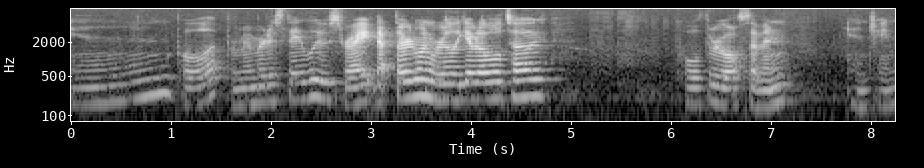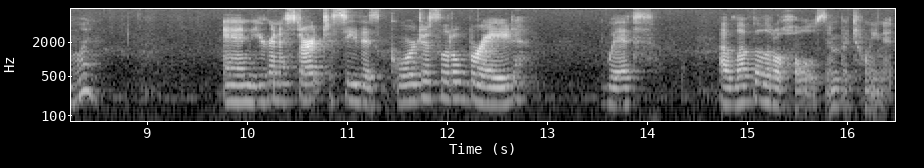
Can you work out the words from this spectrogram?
in, pull up. Remember to stay loose, right? That third one, really give it a little tug. Pull through all seven and chain one. And you're gonna start to see this gorgeous little braid with, I love the little holes in between it.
